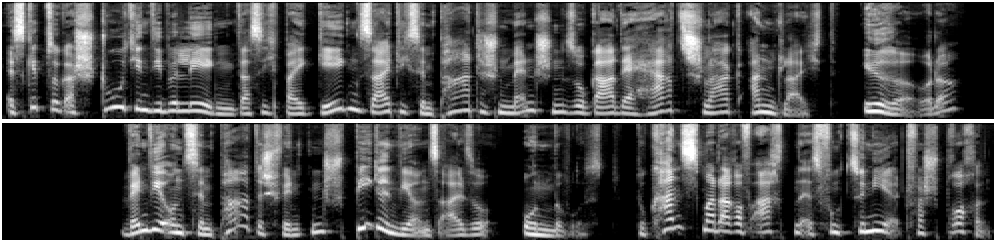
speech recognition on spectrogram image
Es gibt sogar Studien, die belegen, dass sich bei gegenseitig sympathischen Menschen sogar der Herzschlag angleicht. Irre, oder? Wenn wir uns sympathisch finden, spiegeln wir uns also unbewusst. Du kannst mal darauf achten, es funktioniert, versprochen.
